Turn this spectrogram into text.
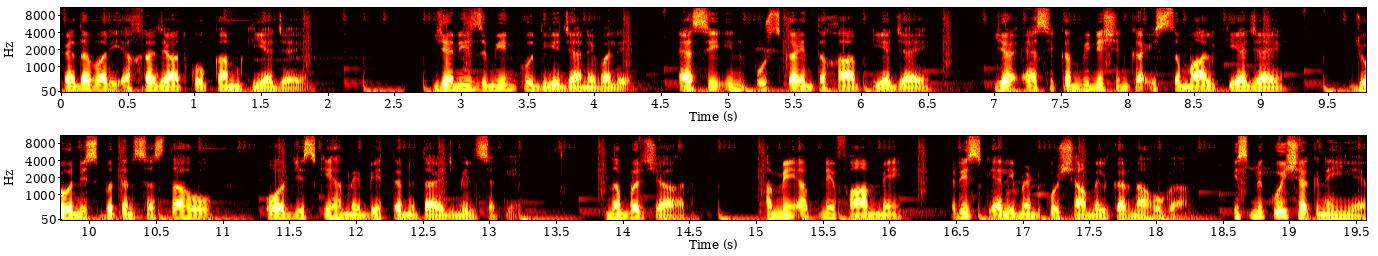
पैदावारी अखराज को कम किया जाए, यानी ज़मीन को दिए जाने वाले। ऐसे इनपुट्स का इंतखब किया जाए या ऐसे कम्बिनेशन का इस्तेमाल किया जाए जो नस्बता सस्ता हो और जिसके हमें बेहतर नतज मिल सकें। नंबर चार, हमें अपने फार्म में रिस्क एलिमेंट को शामिल करना होगा। इसमें कोई शक नहीं है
